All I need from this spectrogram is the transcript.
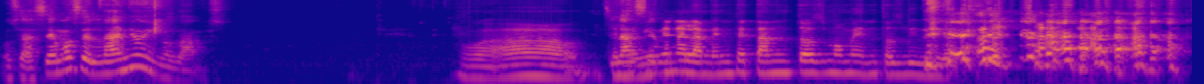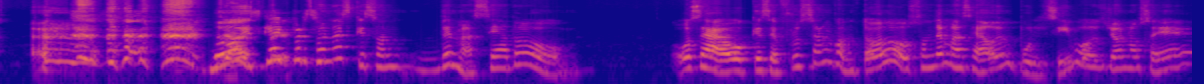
O sea, hacemos el daño y nos vamos. Wow, se me vienen a la mente tantos momentos vividos. no, es que hay personas que son demasiado, o sea, o que se frustran con todo, o son demasiado impulsivos, yo no sé.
